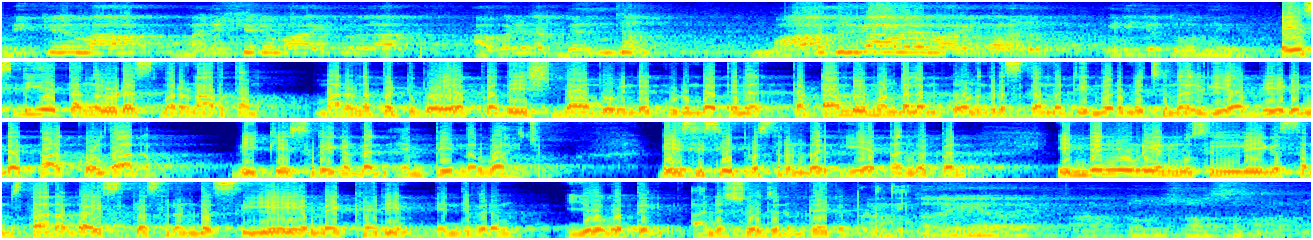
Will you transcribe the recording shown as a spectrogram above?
ഒരിക്കലും ആ മനുഷ്യരുമായിട്ടുള്ള അവരുടെ ബന്ധം മാതൃകാപരമായിട്ടാണ് എനിക്ക് തോന്നിയത്. എസ് ബി എ തങ്ങളുടെ സ്മരണാർത്ഥം മരണപ്പെട്ടുപോയ പ്രതീഷ് ബാബുവിന്റെ കുടുംബത്തിന് പട്ടാമ്പി മണ്ഡലം കോൺഗ്രസ് കമ്മിറ്റി നിർമ്മിച്ചു നൽകിയ വീടിന്റെ താക്കോൽദാനം V K Sreekandan M P നിർവഹിച്ചു. D C C president A Thankappan Indian Union Muslim League സംസ്ഥാന vice president C A M A Kareem എന്നിവരും യോഗത്തിൽ അനുശോചനം രേഖപ്പെടുത്തി. ആത്മവിശ്വാസമാണ്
